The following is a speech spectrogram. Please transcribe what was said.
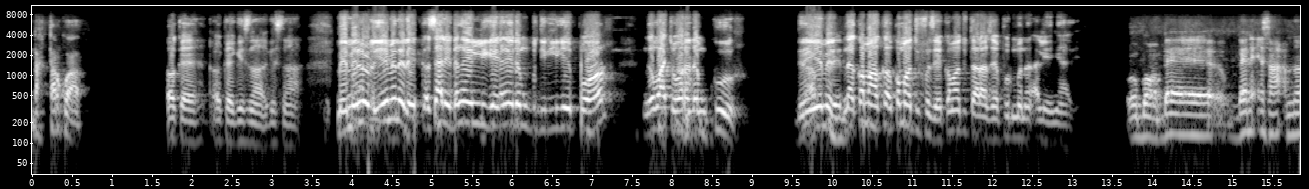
ndax tar quoi. ok ok gis naa gis naa mais mais loolu yéeme na de c'est-à-dire da ngay liggéey da ngay dem guddi liggéey port nga wàcc war a dem cours. dina ah, yéeme de comment comment tu faisais comment tu t'arrangeais pour mën a allier ñaar yi. Oh, bon ben benn instant am na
